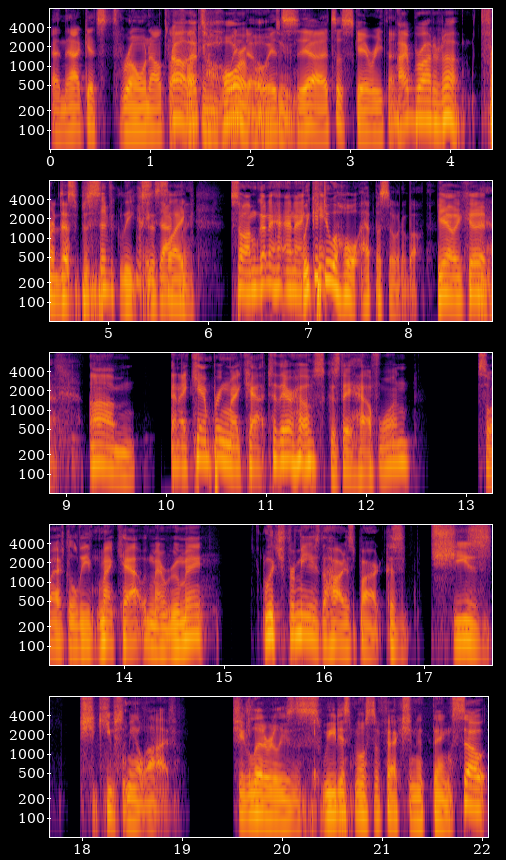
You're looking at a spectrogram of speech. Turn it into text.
and that gets thrown out the Oh, that's fucking horrible, window. It's dude. yeah, it's a scary thing. I brought it up for this specifically because exactly. it's like, so I'm gonna, and I we could do a whole episode about that. yeah, we could. Yeah. Um, and I can't bring my cat to their house because they have one. So I have to leave my cat with my roommate, which for me is the hardest part because she's she keeps me alive. She literally is the sweetest, most affectionate thing. So,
